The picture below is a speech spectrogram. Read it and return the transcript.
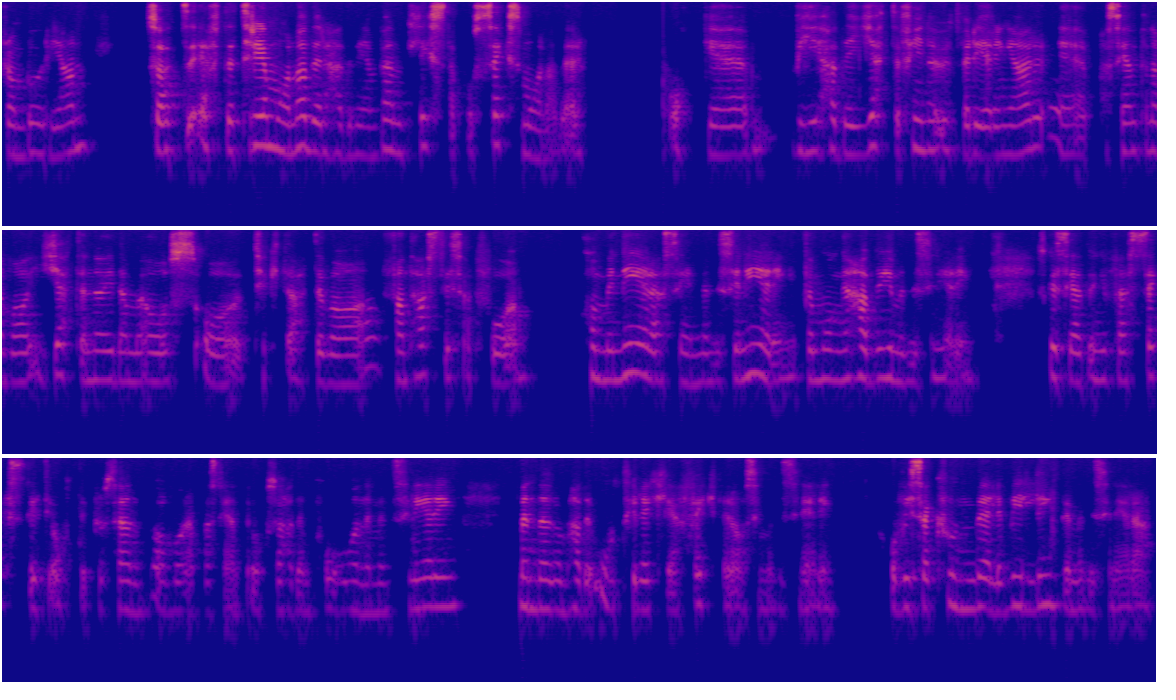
från början. Så att efter tre månader hade vi en väntlista på sex månader. Och eh, vi hade jättefina utvärderingar. Eh, patienterna var jättenöjda med oss och tyckte att det var fantastiskt att få kombinera sin medicinering, för många hade ju medicinering. Jag skulle säga att ungefär 60 till 80 procent av våra patienter också hade en pågående medicinering, men där de hade otillräckliga effekter av sin medicinering och vissa kunde eller ville inte medicinera.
